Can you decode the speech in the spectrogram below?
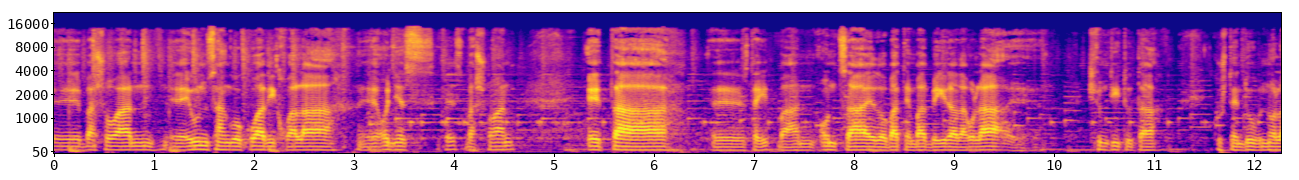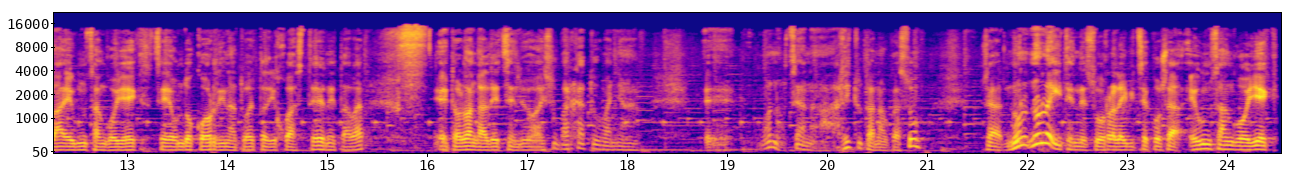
e, basoan e, egun zangokoa dijoala e, oinez, ez, basoan, eta e, ez da ba, ontza edo baten bat begira dagoela, e, xuntituta ikusten du nola egun zangoiek ze ondo koordinatu eta dijoazten eta bat, eta orduan galdetzen du, haizu barkatu, baina, e, bueno, zean, harrituta naukazu. Osea, nola, egiten duzu horrela ibitzeko, osea, egun zangoiek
